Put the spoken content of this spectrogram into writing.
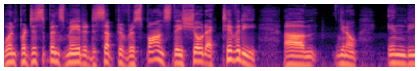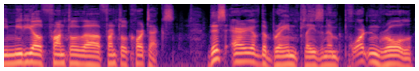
when participants made a deceptive response, they showed activity, um, you know, in the medial frontal uh, frontal cortex. This area of the brain plays an important role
